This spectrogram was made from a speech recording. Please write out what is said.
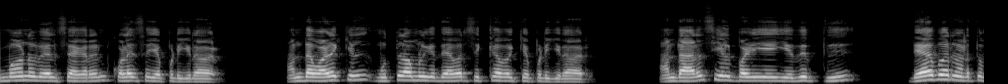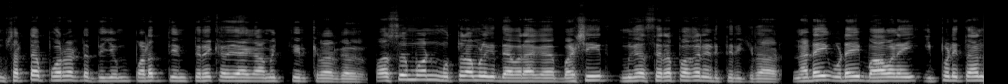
இமானுவேல் சேகரன் கொலை செய்யப்படுகிறார். அந்த வழக்கில் முத்துராமலிங்க தேவர் சிக்க வைக்கப்படுகிறார். அந்த அரசியல் பழியை எதிர்த்து தேவர் நடத்தும் சட்ட போராட்டத்தையும் படத்தின் திரைக்கதையாக அமைத்திருக்கிறார்கள். பசுமொன் முத்துராமலிங்க தேவராக பஷீர் மிக சிறப்பாக நடித்திருக்கிறார். நடை உடை பாவனை இப்படித்தான்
